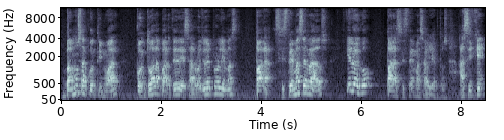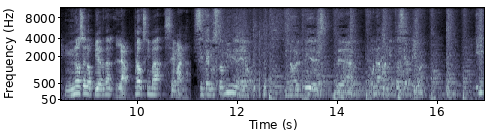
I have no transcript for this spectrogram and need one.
vamos a continuar con toda la parte de desarrollo de problemas para sistemas cerrados y luego para sistemas abiertos. Así que no se lo pierdan la próxima semana. Si te gustó mi video, no olvides de dar una manito hacia arriba y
